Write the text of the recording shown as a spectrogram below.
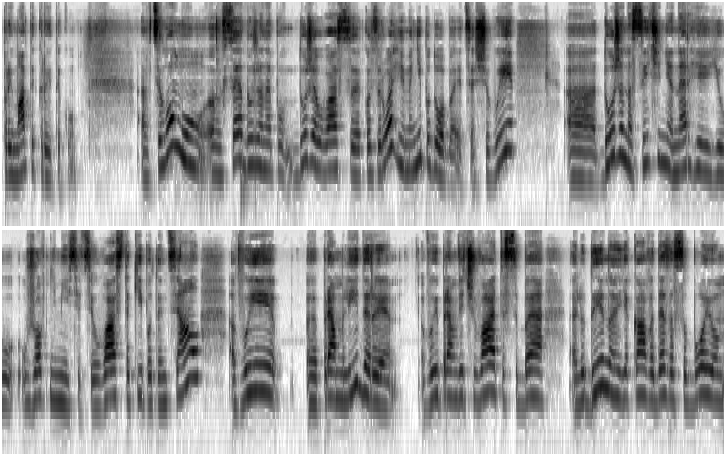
приймати критику. В цілому все дуже непо... дуже у вас козироги. Мені подобається, що ви дуже насичені енергією у жовтні місяці. У вас такий потенціал, ви е, прям лідери, ви прям відчуваєте себе людиною, яка веде за собою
